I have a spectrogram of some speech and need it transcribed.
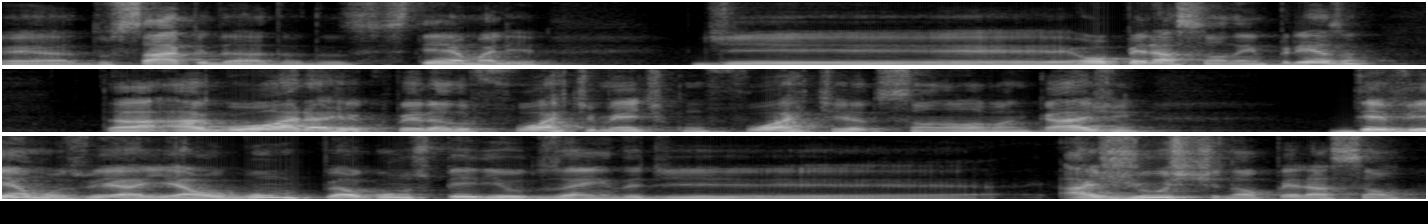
é, do SAP, da, do, do sistema ali, de operação da empresa. Tá? Agora, recuperando fortemente, com forte redução na alavancagem, devemos ver aí algum, alguns períodos ainda de ajuste na operação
